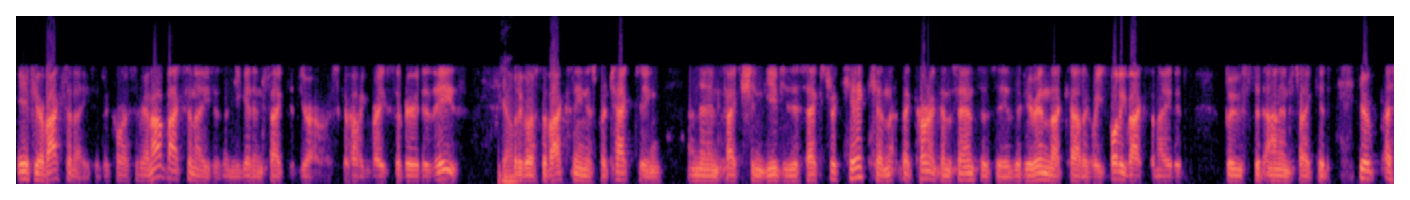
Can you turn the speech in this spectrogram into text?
if you're vaccinated. Of course, if you're not vaccinated and you get infected, you're at risk of having very severe disease. Yeah. But of course, the vaccine is protecting, and then infection gives you this extra kick. And the current consensus is if you're in that category, fully vaccinated, boosted and infected, you're as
